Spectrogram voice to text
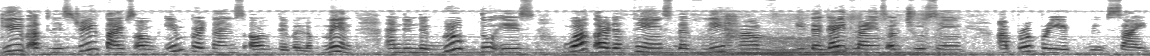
give at least three types of importance of development. And in the group two is what are the things that they have in the guidelines of choosing appropriate website?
